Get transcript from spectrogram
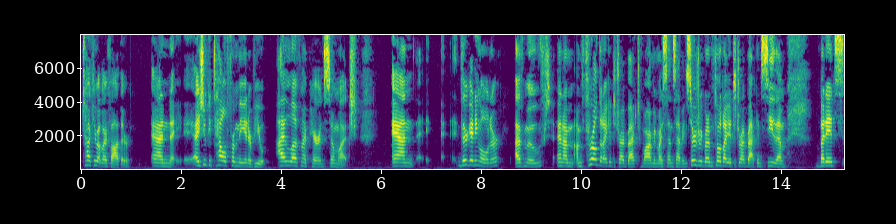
talking about my father. And as you could tell from the interview, I love my parents so much. And they're getting older I've moved and I'm I'm thrilled that I get to drive back tomorrow. I mean my son's having surgery, but I'm thrilled I get to drive back and see them. But it's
